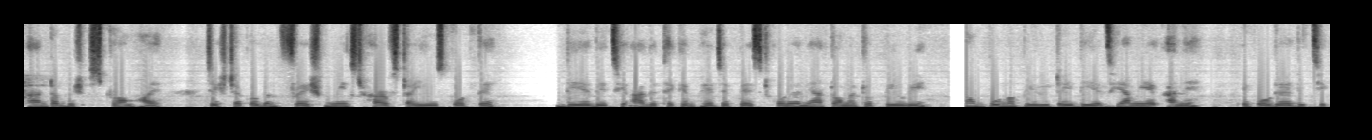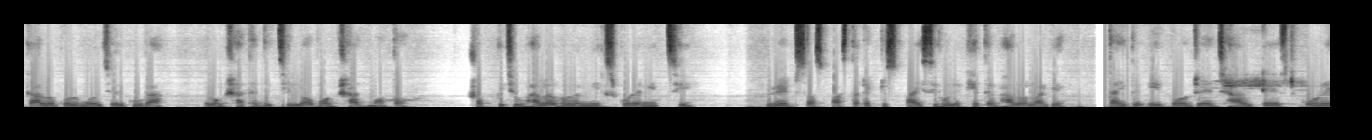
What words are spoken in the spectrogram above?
ঘ্রাণটা বেশ স্ট্রং হয়। চেষ্টা করবেন ফ্রেশ মিক্সড হার্বসটা ইউজ করতে। দিয়ে দিচ্ছি আগে থেকে ভেজে পেস্ট করে নেওয়া টমেটো পিউরি। সম্পূর্ণ পিউরিটাই দিয়েছি আমি এখানে। এ পর্যায়ে দিচ্ছি কালো গোলমরিচের গুঁড়া এবং সাথে দিচ্ছি লবণ স্বাদ মতো। সবকিছু ভালোভাবে মিক্স করে নিচ্ছি। রেড সস পাস্তাটা একটু স্পাইসি হলে খেতে ভালো লাগে। তাই তো এই পর্যায়ে ঝাল টেস্ট করে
